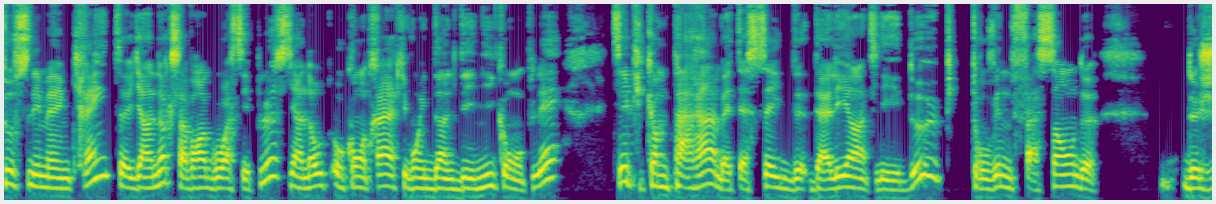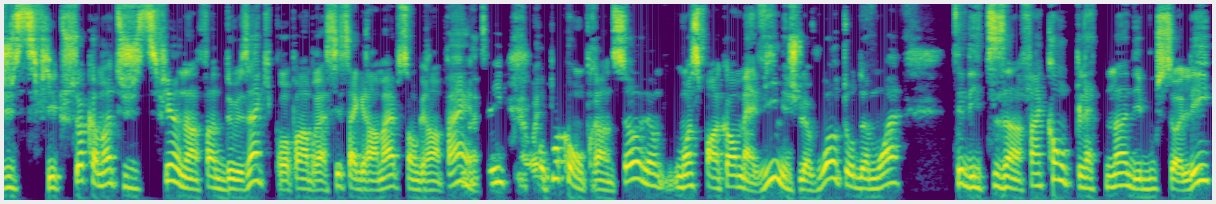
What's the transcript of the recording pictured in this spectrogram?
tous les mêmes craintes. Il y en a que ça va angoisser plus. Il y en a d'autres, au contraire, qui vont être dans le déni complet. Tu sais, puis comme parent, ben, t'essayes d'aller entre les deux, puis de trouver une façon de de justifier tout ça. Comment tu justifies un enfant de deux ans qui pourra pas embrasser sa grand-mère et son grand-père? Ouais. tu sais? Ben. Faut pas comprendre ça. Là. Moi, c'est pas encore ma vie, mais je le vois autour de moi. Des petits-enfants complètement déboussolés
